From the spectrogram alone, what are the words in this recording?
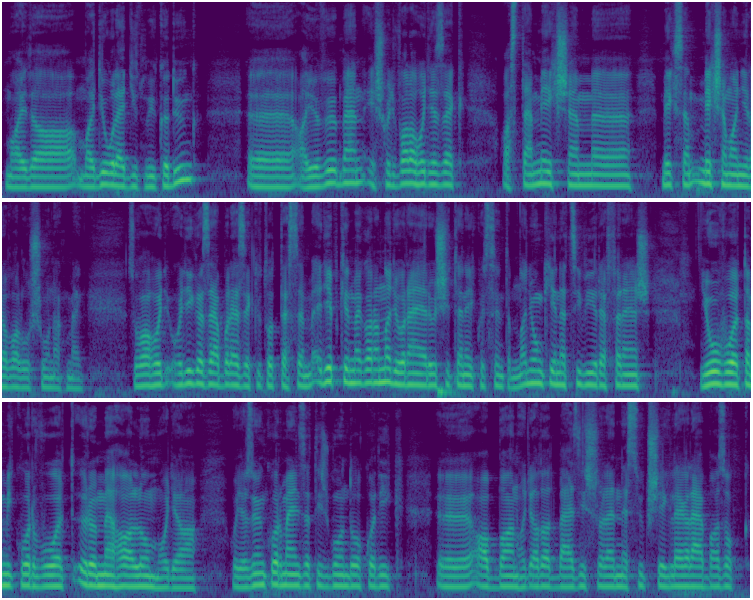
majd, a, majd jól együttműködünk, a jövőben, és hogy valahogy ezek aztán mégsem, mégsem, mégsem annyira valósulnak meg. Szóval, hogy, hogy igazából ezek jutott eszembe. Egyébként meg arra nagyon ráerősítenék, hogy szerintem nagyon kéne civil referens. Jó volt, amikor volt, örömmel hallom, hogy, a, hogy az önkormányzat is gondolkodik ö, abban, hogy adatbázisra lenne szükség legalább azok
